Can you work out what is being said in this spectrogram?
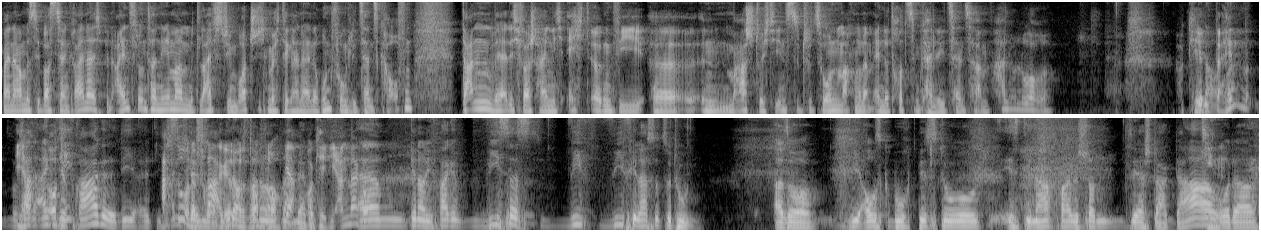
mein Name ist Sebastian Greiner, ich bin Einzelunternehmer mit Livestream Watch, ich möchte gerne eine Rundfunklizenz kaufen, dann werde ich wahrscheinlich echt irgendwie äh, einen Marsch durch die Institutionen machen und am Ende trotzdem keine Lizenz haben. Hallo Lore. Okay, genau. da hinten. Ja, eigentlich okay. eine Frage, die, die Ach so, eine Frage. Genau, war nur noch eine ja, okay, die Anmerkung. Ähm, genau, die Frage, wie ist das, wie, wie viel hast du zu tun? Also, wie ausgebucht bist du? Ist die Nachfrage schon sehr stark da die, oder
